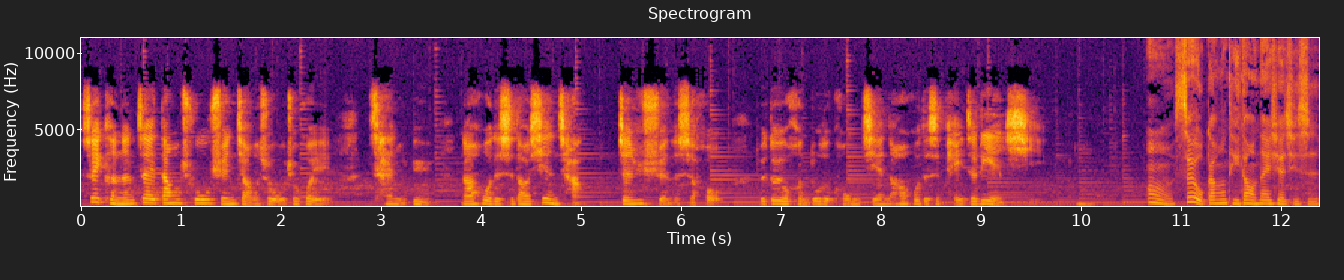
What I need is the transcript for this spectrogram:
所以可能在当初选角的时候，我就会参与。然后或者是到现场甄选的时候，就都有很多的空间，然后或者是陪着练习，嗯嗯，所以我刚刚提到的那些其实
